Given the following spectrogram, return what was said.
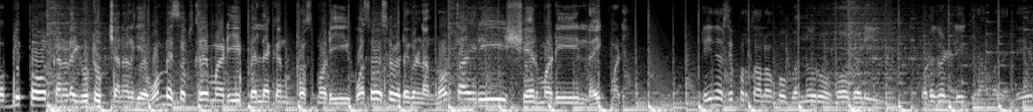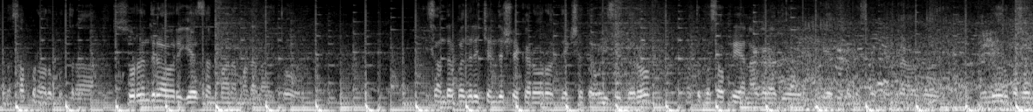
ಪಬ್ಲಿಕ್ ಪವರ್ ಕನ್ನಡ ಯೂಟ್ಯೂಬ್ ಚಾನಲ್ಗೆ ಒಮ್ಮೆ ಸಬ್ಸ್ಕ್ರೈಬ್ ಮಾಡಿ ಬೆಲ್ ಪ್ರೆಸ್ ಮಾಡಿ, ಹೊಸ ಹೊಸ ವಿಡಿಯೋಗಳನ್ನ ನೋಡ್ತಾ ಇರಿ ಶೇರ್ ಮಾಡಿ ಲೈಕ್ ಮಾಡಿ. ಟಿ ನರಸೀಪುರ ತಾಲೂಕು ಬನ್ನೂರು ಹೋಬಳಿ, ಕೊಡಗಳ್ಳಿ ಗ್ರಾಮದಲ್ಲಿ ಬಸಪ್ಪನವರ ಪುತ್ರ ಸುರೇಂದ್ರ ಅವರಿಗೆ ಸನ್ಮಾನ ಮಾಡಲಾಯಿತು. ಈ ಸಂದರ್ಭದಲ್ಲಿ ಚಂದ್ರಶೇಖರ್ ಅವರು ಅಧ್ಯಕ್ಷತೆ ವಹಿಸಿದ್ದರು ಮತ್ತು ಬಸವಪ್ರಿಯ ನಾಗರಾಜ್ ಹಿರಿಯ ಬಸವಕೇಂದ್ರ ಹಾಗೂ ಬೆಂಗಳೂರು ಬಸವ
